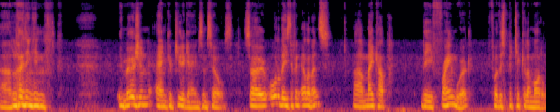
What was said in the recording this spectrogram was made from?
uh, learning in immersion and computer games themselves. So all of these different elements uh, make up the framework for this particular model.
